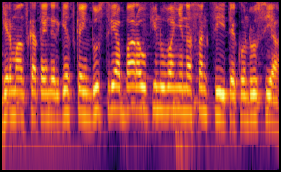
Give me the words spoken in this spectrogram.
Германската енергетска индустрија бара укинување на санкциите кон Русија.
